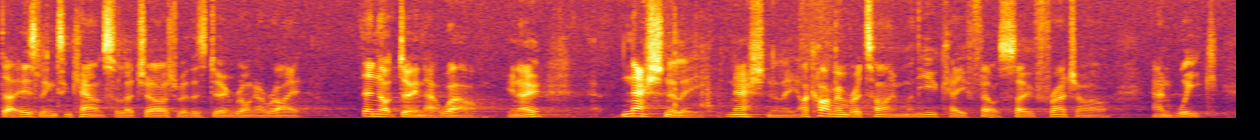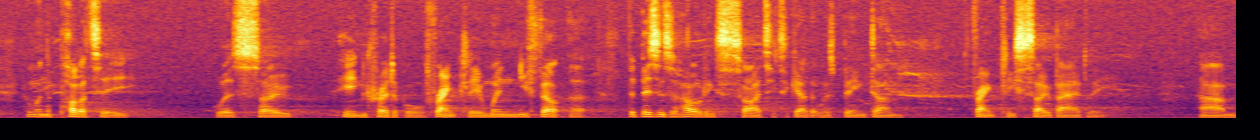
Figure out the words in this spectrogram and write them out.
that Islington Council are charged with as doing wrong are right, they're not doing that well, you know? Nationally, nationally, I can't remember a time when the UK felt so fragile and weak and when the polity was so incredible, frankly, and when you felt that the business of holding society together was being done, frankly, so badly. Um,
